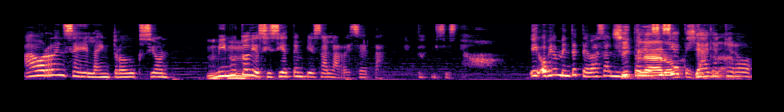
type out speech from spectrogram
ahórrense la introducción. ujú. Minuto 17 empieza la receta. Entonces dices, ¡ah! Y obviamente te vas al Sí, minuto claro, 17. sí, ya, ya quiero,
